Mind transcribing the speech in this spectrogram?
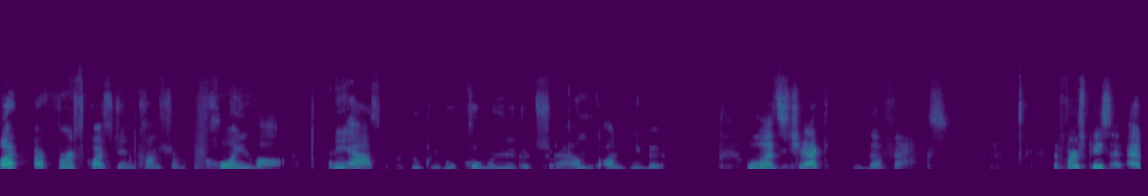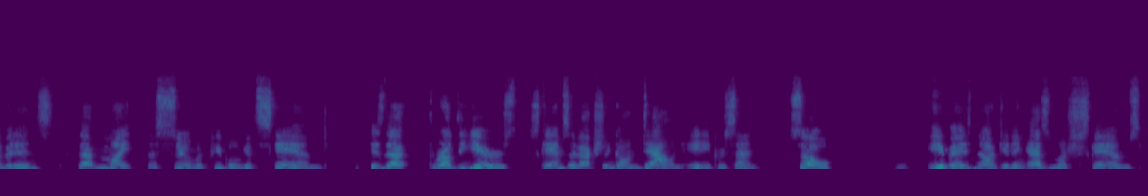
All right, our first question comes from CoinVod. And he asked, Do people commonly get scammed on eBay? Well, let's check the facts. The first piece of evidence that might assume if people get scammed is that throughout the years, scams have actually gone down 80%. So, eBay is not getting as much scams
